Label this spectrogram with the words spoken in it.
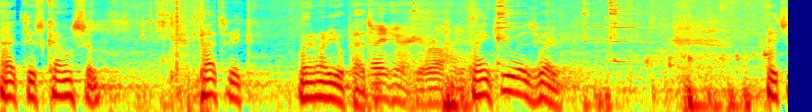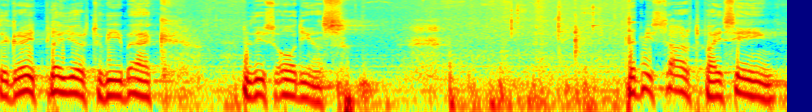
at this council. Patrick, where are you, Patrick? Right here, Your Honor. Thank you as well. It's a great pleasure to be back to this audience. Let me start by saying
